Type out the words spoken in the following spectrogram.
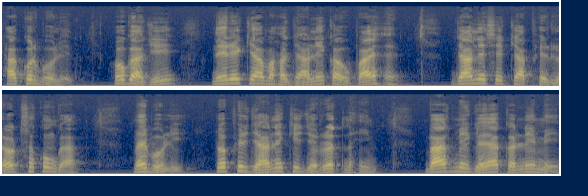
ठाकुर बोले, होगा जी, मेरे क्या वहाँ जाने का उपाय है? जाने से क्या फिर लौट सकूँगा मैं बोली तो फिर जाने की ज़रूरत नहीं। बाद में गया करने में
